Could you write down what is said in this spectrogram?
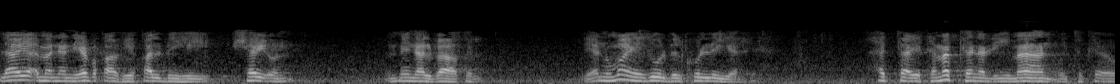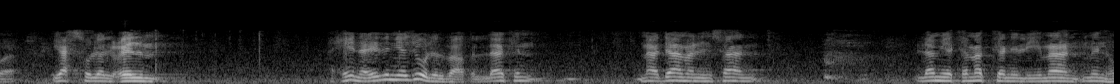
لا يأمن أن يبقى في قلبه شيء من الباطل لأنه ما يزول بالكلية حتى يتمكن الإيمان ويحصل العلم حينئذ يزول الباطل لكن ما دام الإنسان لم يتمكن الإيمان منه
